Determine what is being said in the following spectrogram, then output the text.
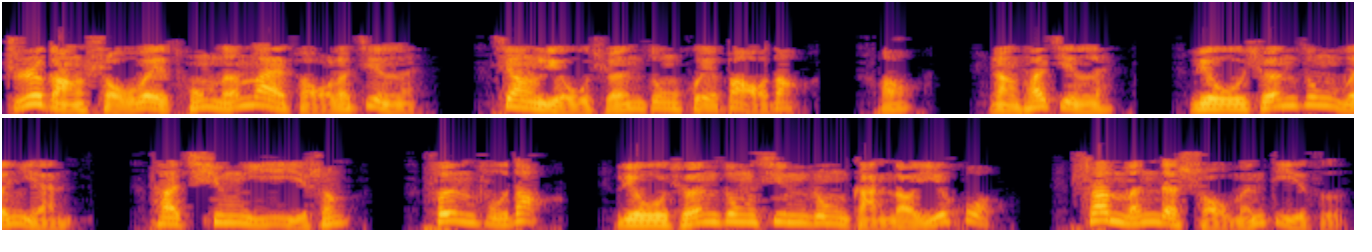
直岗守卫从门外走了进来，向柳玄宗汇报道：“好，让他进来。”柳玄宗闻言，他轻咦一声，吩咐道：“柳玄宗心中感到疑惑，山门的守门弟子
